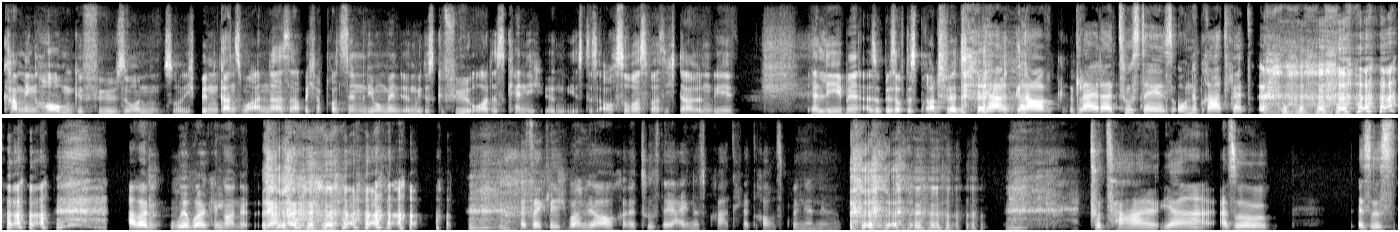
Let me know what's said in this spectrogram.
Coming Home Gefühl. So ein, so, ich bin ganz woanders, aber ich habe trotzdem in dem Moment irgendwie das Gefühl, oh, das kenne ich irgendwie. Ist das auch sowas, was ich da irgendwie erlebe? Also bis auf das Bratfett. Ja, genau. Leider Tuesday ist ohne Bratfett. Aber we're working on it. Ja. Tatsächlich wollen wir auch äh, Tuesday eigenes Bratfett rausbringen. Ja. Total, ja. Also es ist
